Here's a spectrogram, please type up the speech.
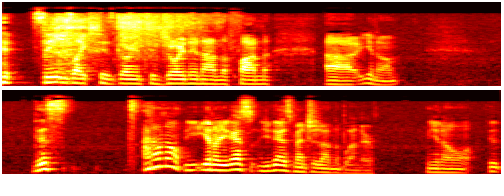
it seems like she's going to join in on the fun. Uh, you know, this I don't know. You know, you guys you guys mentioned on the blender. You know, it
